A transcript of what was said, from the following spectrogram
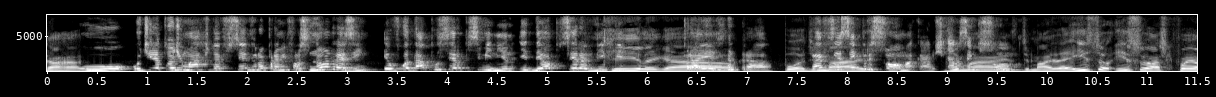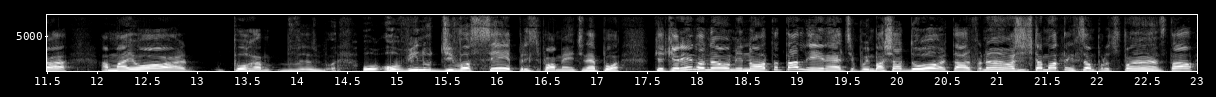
Uhum. O, o diretor de marketing do UFC virou para mim e falou assim: Não, Andrezinho, eu vou dar pulseira pra esse menino. E deu a pulseira VIP que legal, pra ele entrar. Pô, demais. O UFC sempre soma, cara. Os caras demais, sempre somam. Demais. É, isso, isso acho que foi a, a maior porra, ouvindo de você, principalmente, né, pô? Porque querendo ou não, o Minota tá ali, né? Tipo, embaixador tal. Ele fala, não, a gente dá maior atenção pros fãs tal.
